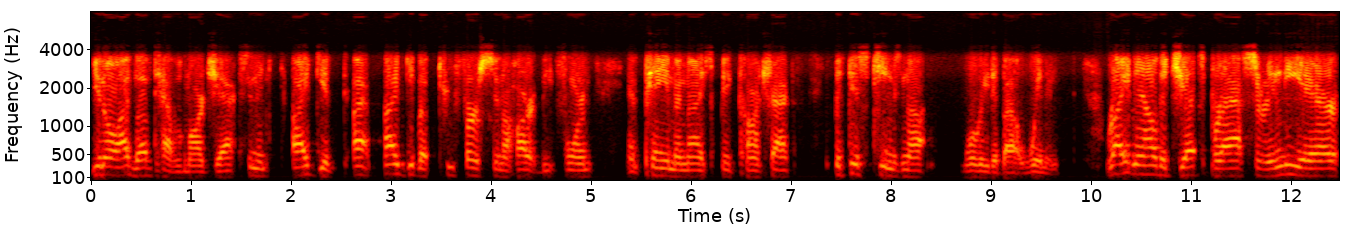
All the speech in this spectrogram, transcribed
You know, I'd love to have Lamar Jackson. And I'd give, I, I'd give up two firsts in a heartbeat for him and pay him a nice big contract. But this team's not worried about winning. Right now, the Jets brass are in the air.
